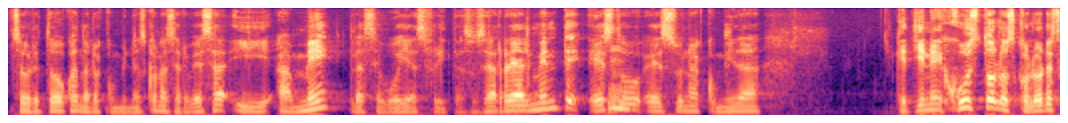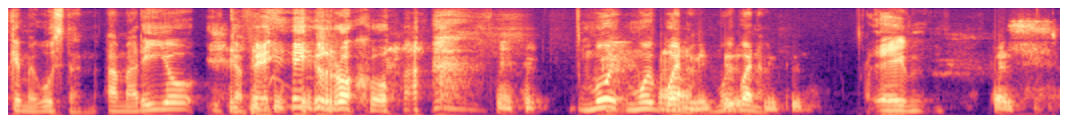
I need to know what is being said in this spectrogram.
sobre todo cuando la combinas con la cerveza y amé las cebollas fritas. O sea, realmente esto mm. es una comida que tiene justo los colores que me gustan, amarillo y café y rojo. Muy, muy buena, muy buena. Eh, pues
